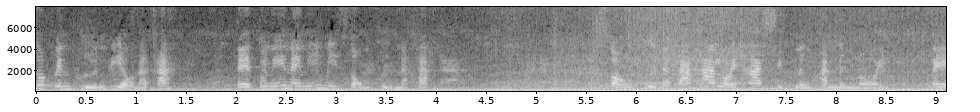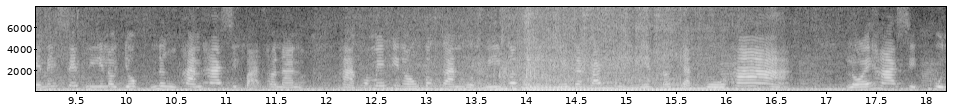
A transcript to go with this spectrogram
ก็เป็นผืนเดียวนะคะ แต่ตัวนี้ในนี้มีสองผืนนะคะ สองผืนนะคะ550 1,100แต่ในเซตนี้เรายก1,050บาทเท่านั้น หากพ่อแม่พี่น้องต้องการหมดนี้ก็4เมตรนะคะ4เมตรเราจัดโปร5 150คูณ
